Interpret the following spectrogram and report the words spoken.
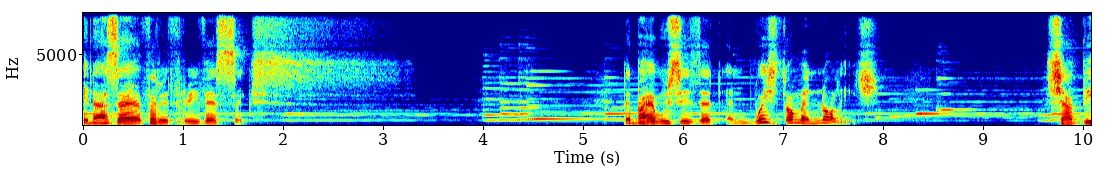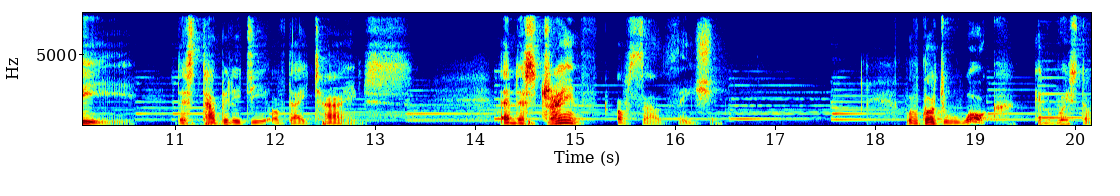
In Isaiah 33, verse 6, the Bible says that, and wisdom and knowledge shall be the stability of thy times and the strength of salvation. We've got to walk in wisdom.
